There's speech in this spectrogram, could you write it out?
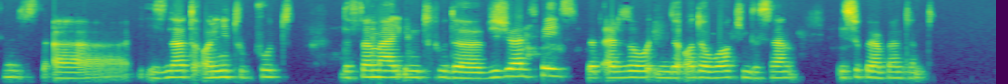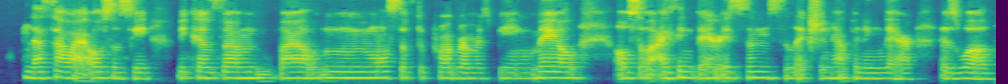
think uh, is not only to put the female into the visual space, but also in the other work in the sun is super important. That's how I also see because um, while most of the programmers being male, also I think there is some selection happening there as well,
